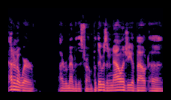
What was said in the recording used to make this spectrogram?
I don't know where I remember this from, but there was an analogy about a,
